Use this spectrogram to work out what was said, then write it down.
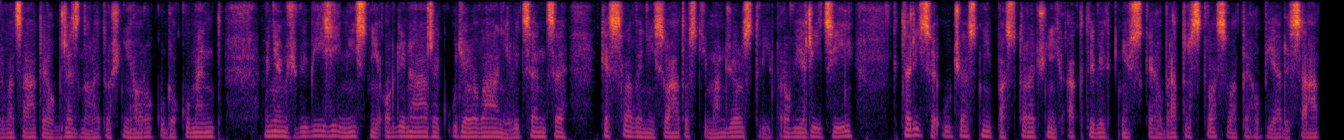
24. března letošního roku dokument, v němž vybízí místní ordináře k udělování licence ke slavení svátosti manželství pro věřící, který se účastní pastoračních aktivit kněžského bratrstva svatého 50.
